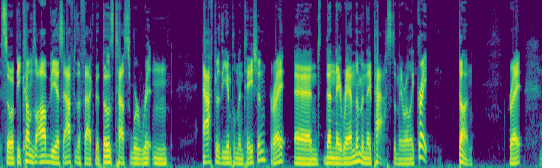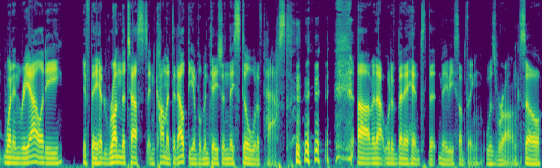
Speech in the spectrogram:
so it becomes obvious after the fact that those tests were written after the implementation right and then they ran them and they passed and they were like great done right when in reality if they had run the tests and commented out the implementation, they still would have passed. um, and that would have been a hint that maybe something was wrong. So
